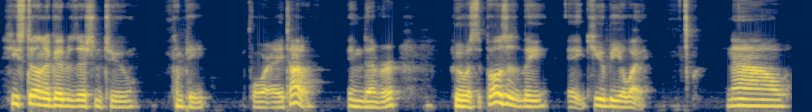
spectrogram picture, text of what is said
he's still in a good position to compete for a title in Denver, who was supposedly a QB away. Now,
